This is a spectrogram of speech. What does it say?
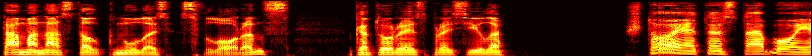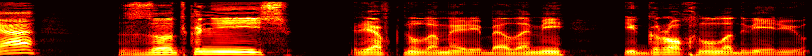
Там она столкнулась с Флоренс, которая спросила, «Что это с тобой, а?» «Заткнись!» — рявкнула Мэри Беллами и грохнула дверью.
